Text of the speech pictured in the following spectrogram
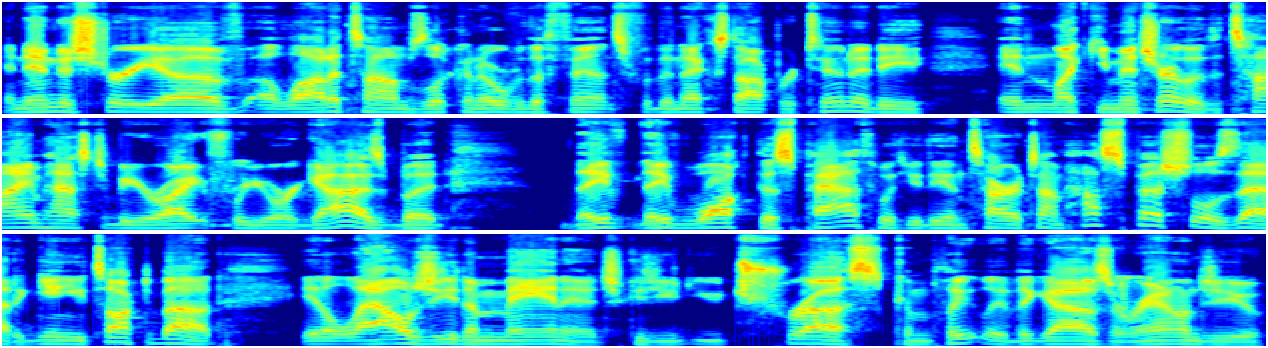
an industry of a lot of times looking over the fence for the next opportunity. And like you mentioned earlier, the time has to be right for your guys, but They've they've walked this path with you the entire time. How special is that? Again, you talked about it allows you to manage because you, you trust completely the guys around you.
